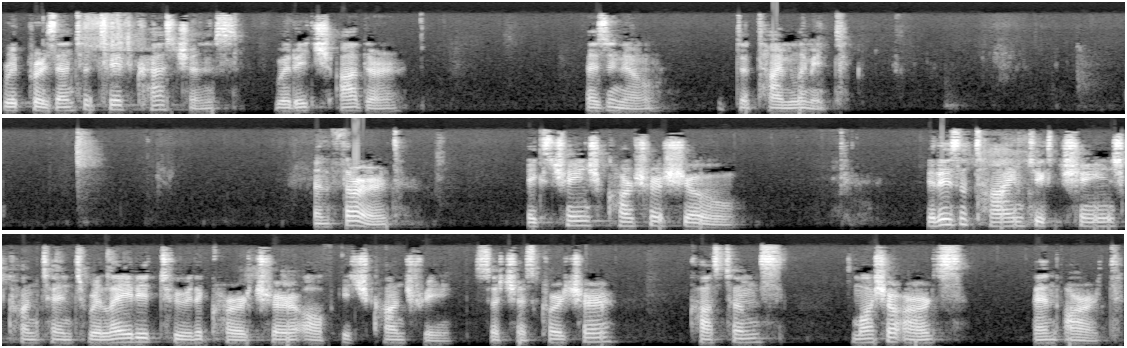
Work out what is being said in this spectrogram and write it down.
representative questions with each other, as you know, the time limit. And third, exchange culture show. It is a time to exchange content related to the culture of each country, such as culture, customs, martial arts, and art.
